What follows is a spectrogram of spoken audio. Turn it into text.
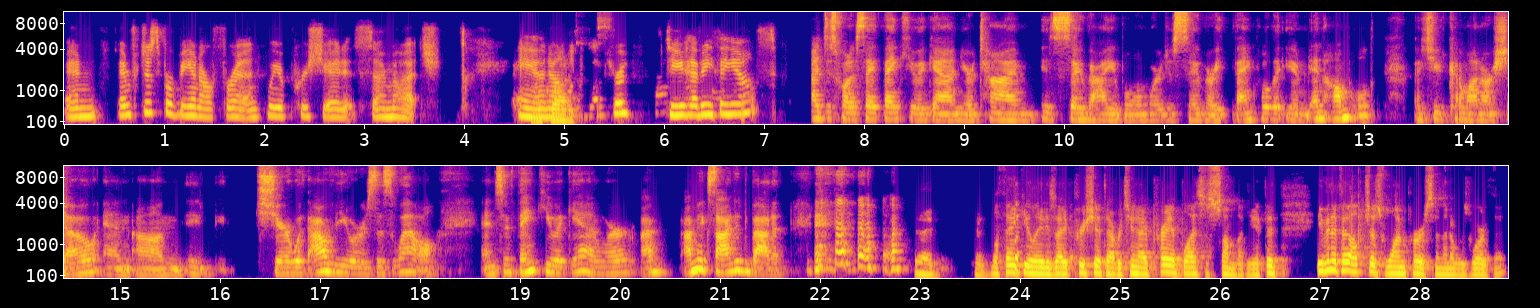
and and for just for being our friend. We appreciate it so much. And uh, do you have anything else? I just want to say thank you again. Your time is so valuable, and we're just so very thankful that you and humbled that you'd come on our show and um, share with our viewers as well. And so, thank you again. We're I'm I'm excited about it. Good. Good. Well, thank you, ladies. I appreciate the opportunity. I pray it blesses somebody. If it, even if it helped just one person, then it was worth it.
